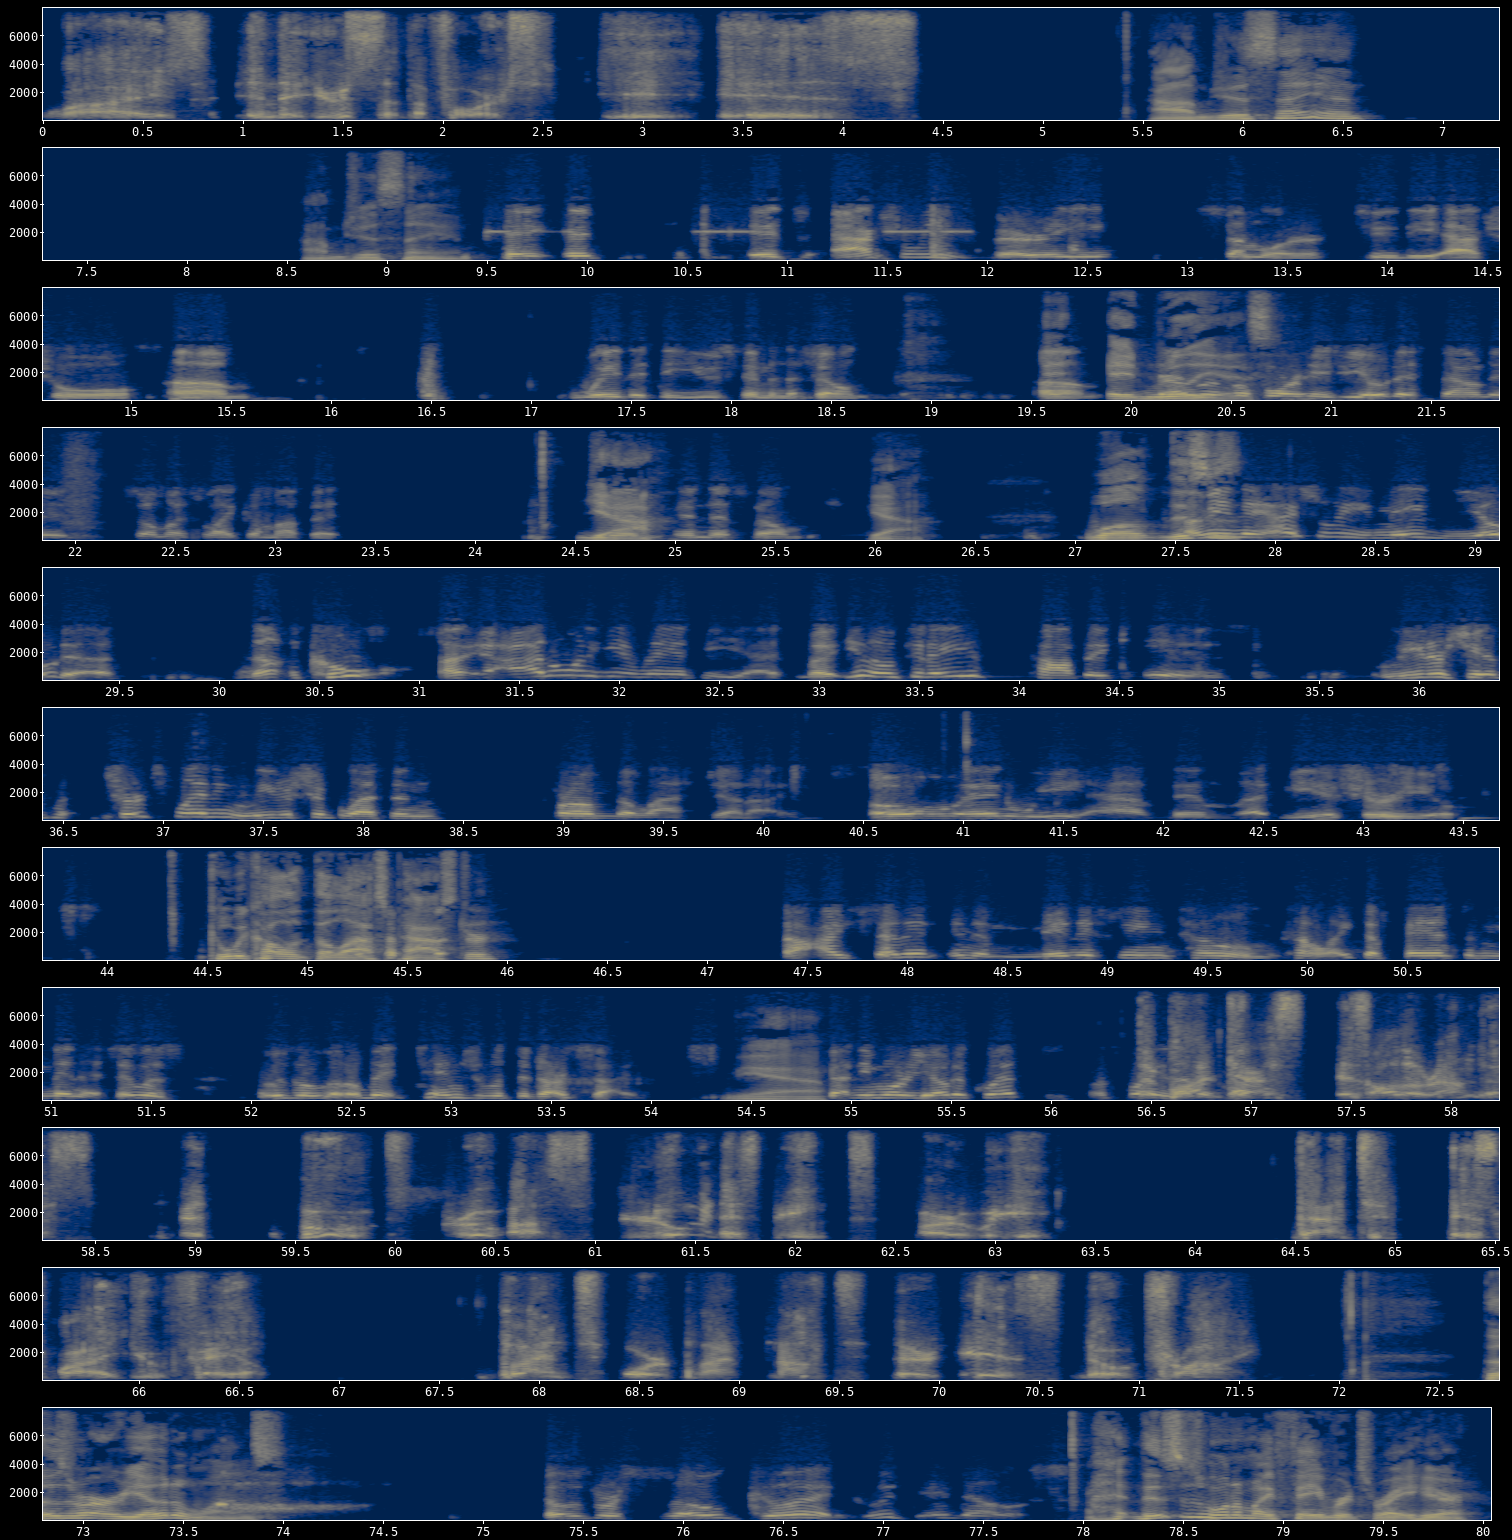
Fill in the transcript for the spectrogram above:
Wise in the use of the force. He is. I'm just saying. I'm just saying. Hey, it it's actually very similar to the actual um, way that they used him in the film. Um, it, it really is. Before his Yoda sounded so much like a Muppet. Yeah. In, in this film. Yeah. Well, this I mean, is... they actually made Yoda not cool. I, I don't want to get ranty yet, but you know, today's topic is leadership, church planting leadership lessons from the Last Jedi. Oh, and we have them. Let me assure you. Can we call it the Last Pastor? I said it in a menacing tone, kind of like the Phantom Menace. It was it was a little bit tinged with the dark side. Yeah. Got any more Yoda quips? Let's play The another couple. podcast is all around us. It moves through us. Luminous beings are we. That is why you fail. Plant or plant not. There is no try. Those were our Yoda ones. Those were so good. Who did those? This is one of my favorites right here.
